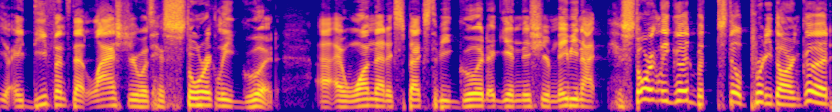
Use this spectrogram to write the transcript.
you know, a defense that last year was historically good. Uh, and one that expects to be good again this year. Maybe not historically good, but still pretty darn good.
